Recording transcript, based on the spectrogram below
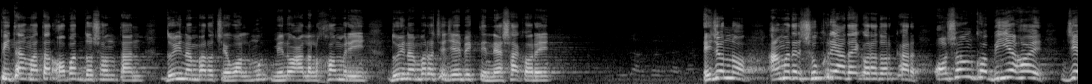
পিতা মাতার অবাধ্য সন্তান। দুই নাম্বার হচ্ছে, ওয়াল মুমিনু আলাল খমরি। দুই নাম্বার হচ্ছে, যে ব্যক্তি নেশা করে এই জন্য আমাদের শুক্রিয়া আদায় করা দরকার। অসংখ্য বিয়ে হয় যে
